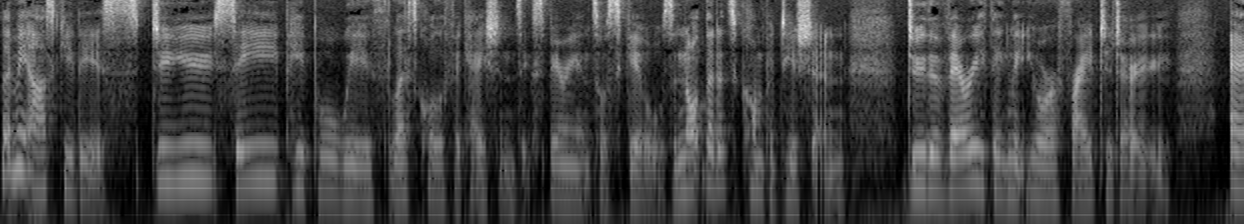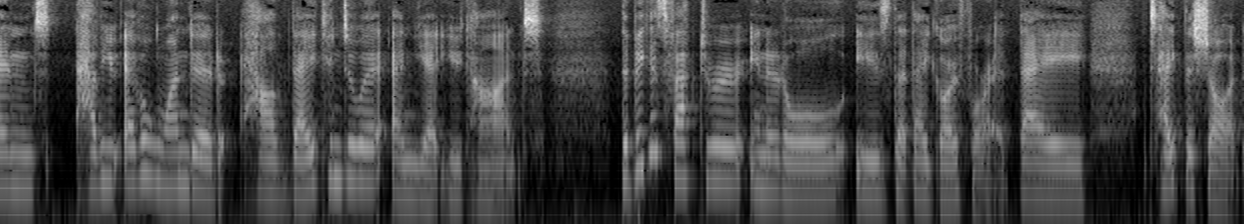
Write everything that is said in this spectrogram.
Let me ask you this Do you see people with less qualifications, experience, or skills, and not that it's a competition, do the very thing that you're afraid to do? And have you ever wondered how they can do it and yet you can't? The biggest factor in it all is that they go for it. They take the shot.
